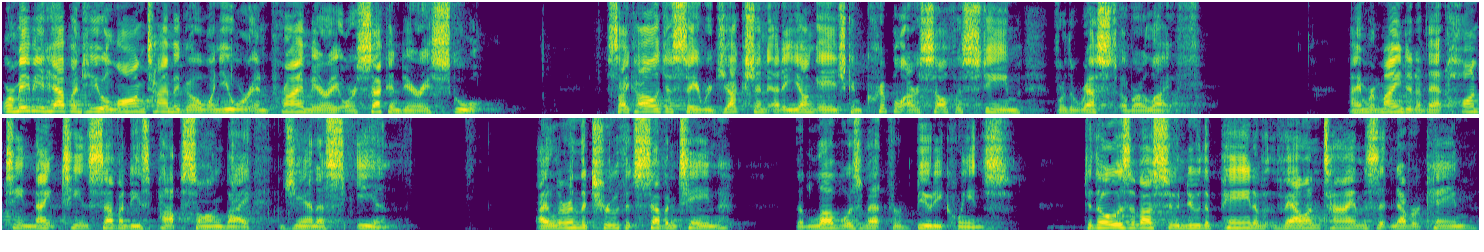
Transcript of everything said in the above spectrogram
Or maybe it happened to you a long time ago when you were in primary or secondary school. Psychologists say rejection at a young age can cripple our self-esteem for the rest of our life. I'm reminded of that haunting 1970s pop song by Janis Ian. I learned the truth at 17 that love was meant for beauty queens. To those of us who knew the pain of Valentines that never came,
